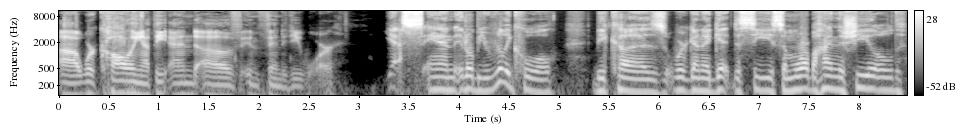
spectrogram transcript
uh, were calling at the end of Infinity War. Yes, and it'll be really cool because we're gonna get to see some more behind the shield,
